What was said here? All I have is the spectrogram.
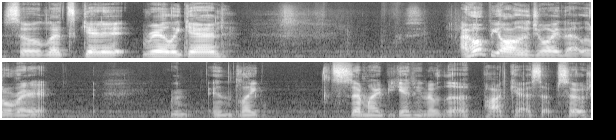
So let's get it real again. I hope you all enjoyed that little rant. In, in like semi beginning of the podcast episode.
